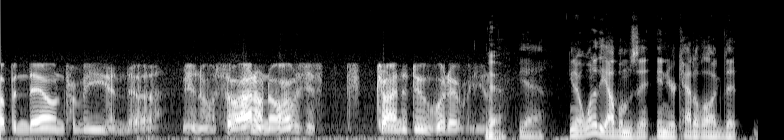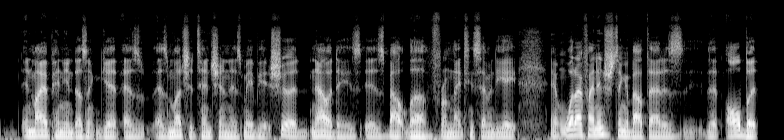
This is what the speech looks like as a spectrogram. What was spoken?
up and down for me, and, uh, you know, so I don't know. I was just trying to do whatever, you know. yeah. Yeah. You know, one of the albums in your catalog that in my opinion doesn't get as as much attention as maybe it should nowadays is About Love from 1978. And what I find interesting about that is that all but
